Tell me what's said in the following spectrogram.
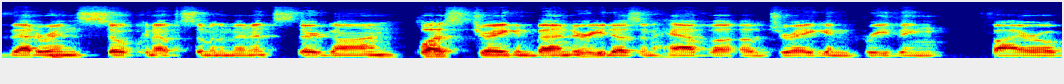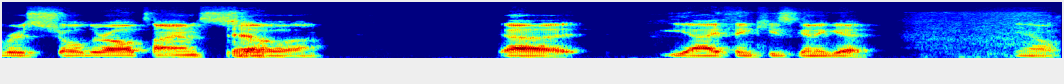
veterans soaking up some of the minutes, they're gone. Plus Dragan Bender, he doesn't have a dragon breathing fire over his shoulder all times. So, uh, uh, yeah, I think he's going to get, you know,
